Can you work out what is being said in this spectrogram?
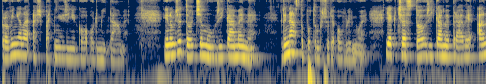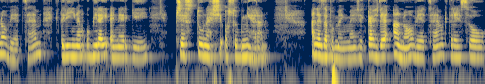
proviněle a špatně, že někoho odmítáme. Jenomže to, čemu říkáme ne, kdy nás to potom všude ovlivňuje. Jak často říkáme právě ano věcem, který nám ubírají energii přes tu naši osobní hranu. A nezapomeňme, že každé ano věcem, které jsou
